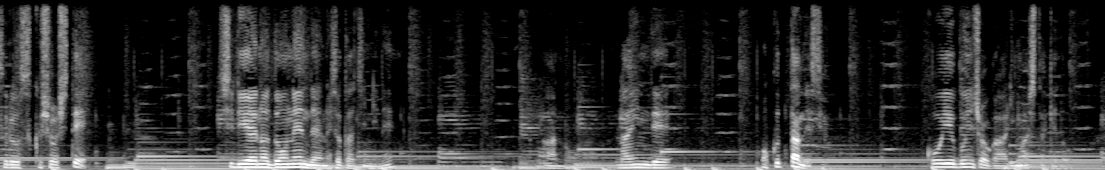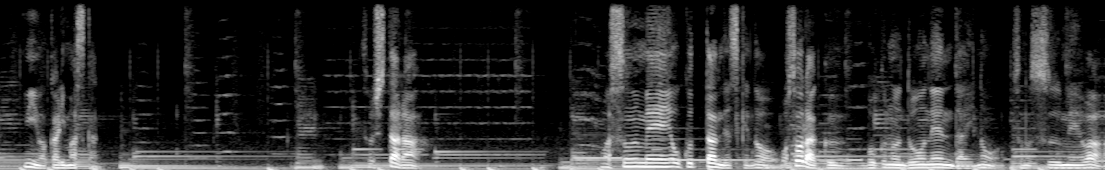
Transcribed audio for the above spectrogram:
それをスクショして知り合いの同年代の人たちにねあの LINE で送ったんですよ。こういう文章がありましたけど意味わかりますか？そしたら、まあ、数名送ったんですけどおそらく僕の同年代のその数名は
